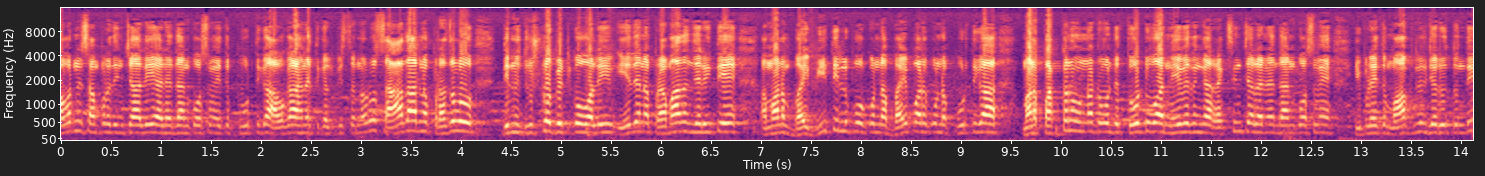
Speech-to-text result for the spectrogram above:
ఎవరిని సంప్రదించాలి అనే దానికోసం అయితే పూర్తిగా అవగాహన అయితే కల్పిస్తున్నారు సాధారణ ప్రజలు దీన్ని దృష్టిలో పెట్టుకోవాలి. ఏదైనా ప్రమాదం జరిగితే మనం భయ భీతిల్లిపోకుండా భయపడకుండా పూర్తిగా మన పక్కన ఉన్నటువంటి తోటి వారిని ఏ విధంగా రక్షించాలనే దానికోసమే ఇప్పుడైతే మాక్ డ్రిల్ జరుగుతుంది.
